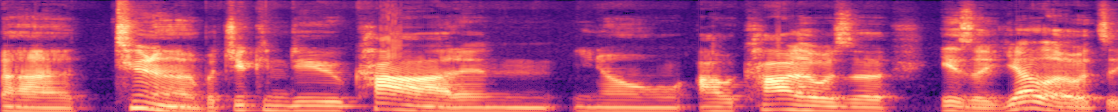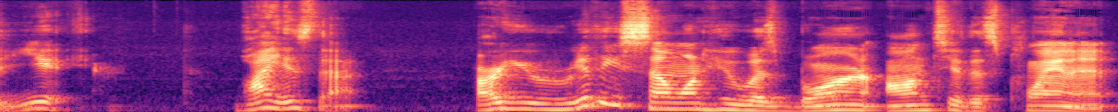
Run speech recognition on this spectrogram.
uh, tuna, but you can do cod, and you know avocado is a is a yellow. It's a why is that? Are you really someone who was born onto this planet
